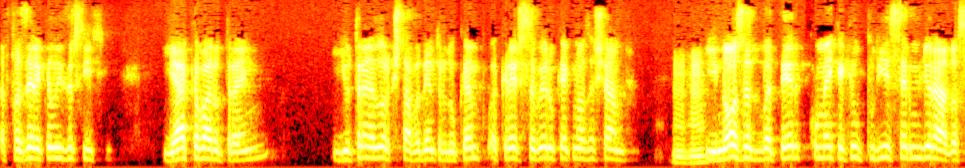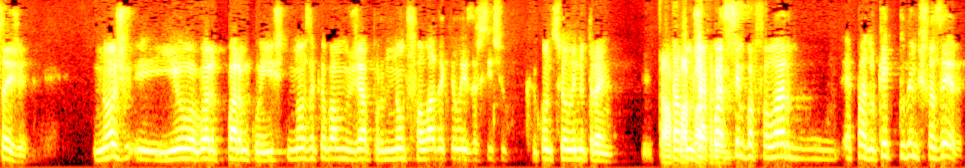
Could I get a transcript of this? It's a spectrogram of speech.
a fazer aquele exercício. E a acabar o treino, e o treinador que estava dentro do campo a querer saber o que é que nós achamos. Uhum. E nós a debater como é que aquilo podia ser melhorado. Ou seja, nós, e eu agora deparo-me com isto, nós acabámos já por não falar daquele exercício que aconteceu ali no treino. Estávamos já quase sempre a falar epá, do que é que podemos fazer.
